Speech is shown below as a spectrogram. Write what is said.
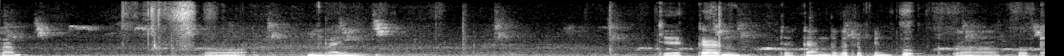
ครับ ก็มีอะไรอีกแจกันแจกันแล้วก็จะเป็นพวกพวกแค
